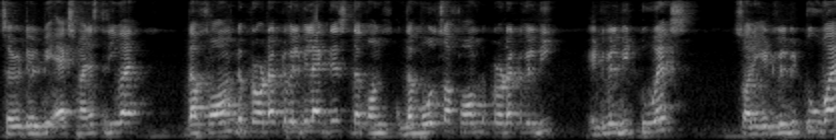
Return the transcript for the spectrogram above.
so it will be x minus 3y the formed product will be like this. The the moles of formed product will be it will be 2x sorry it will be 2y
